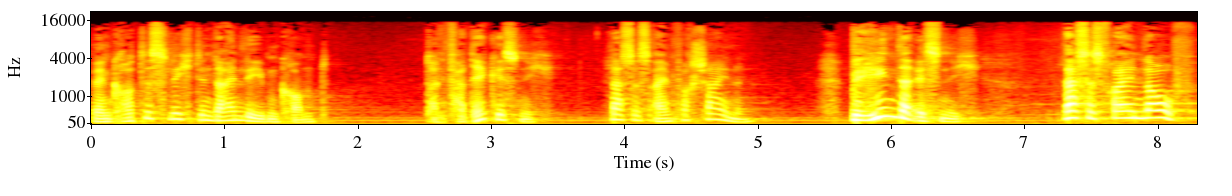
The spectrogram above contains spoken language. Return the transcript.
wenn Gottes Licht in dein Leben kommt, dann verdeck es nicht. Lass es einfach scheinen. Behinder es nicht. Lass es freien Lauf.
